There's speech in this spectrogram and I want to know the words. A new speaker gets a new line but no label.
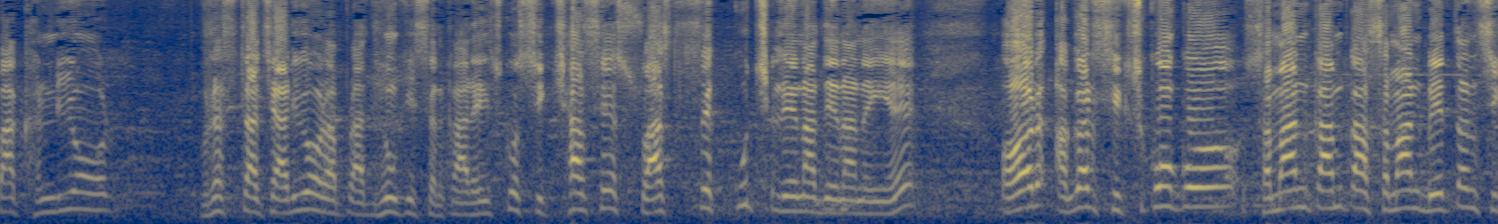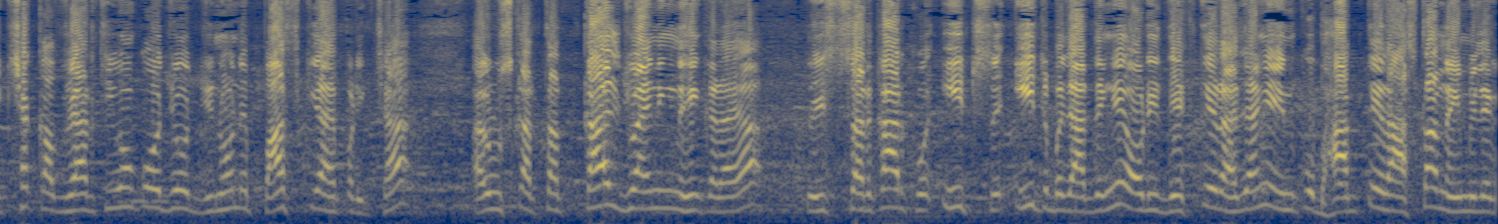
पाखंडियों और भ्रष्टाचारियों और अपराधियों की सरकार है। इसको शिक्षा से, स्वास्थ्य से कुछ लेना देना नहीं है। और अगर शिक्षकों को समान काम का, समान वेतन, शिक्षक अभ्यर्थियों को जो जिन्होंने पास किया है परीक्षा, अगर उसका तत्काल ज्वाइनिंग नहीं कराया तो इस सरकार को ईंट से ईंट बजा देंगे और ये देखते रह जाएँगे, इनको भागते रास्ता नहीं मिलेगा।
